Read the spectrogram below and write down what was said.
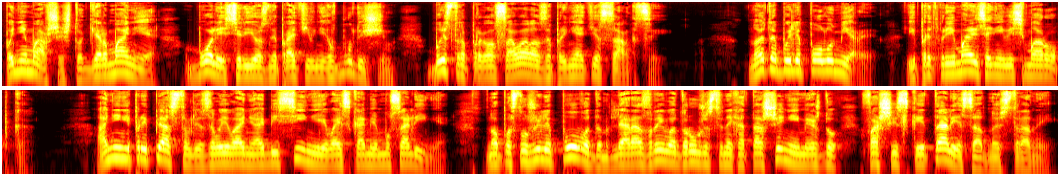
понимавшей, что Германия – более серьезный противник в будущем, быстро проголосовала за принятие санкций. Но это были полумеры, и предпринимались они весьма робко. Они не препятствовали завоеванию Абиссинии войсками Муссолини, но послужили поводом для разрыва дружественных отношений между фашистской Италией с одной стороны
